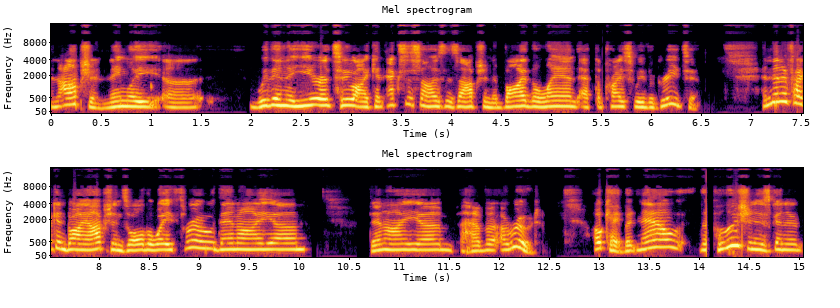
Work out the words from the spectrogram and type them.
an option, namely, uh, within a year or two, I can exercise this option to buy the land at the price we've agreed to. And then if I can buy options all the way through, then I, um, then I um, have a, a route. Okay, but now the pollution is going to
